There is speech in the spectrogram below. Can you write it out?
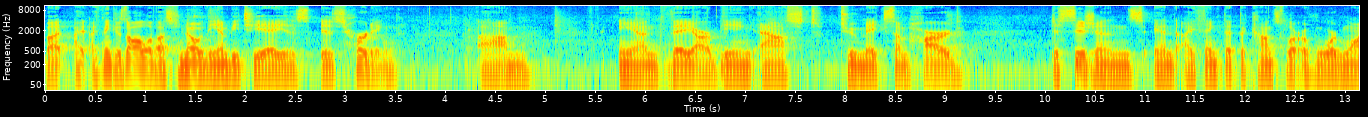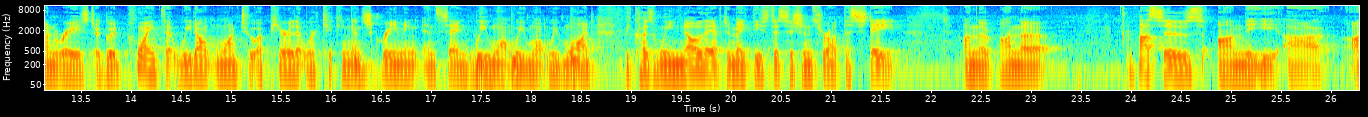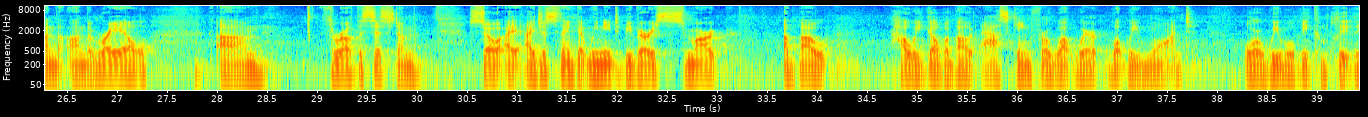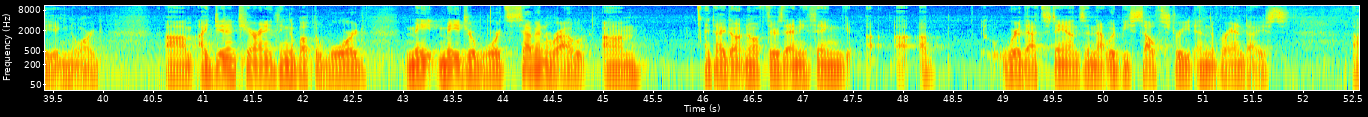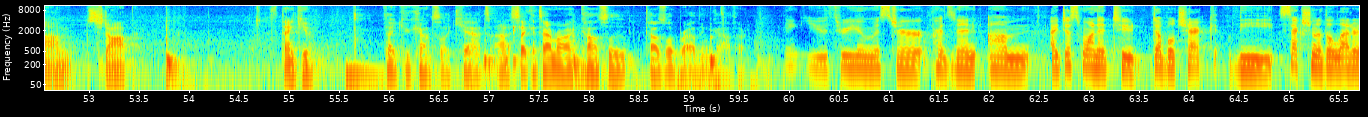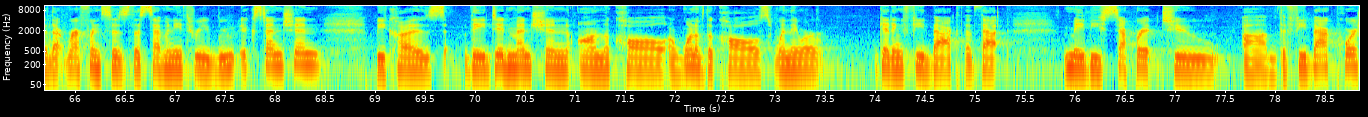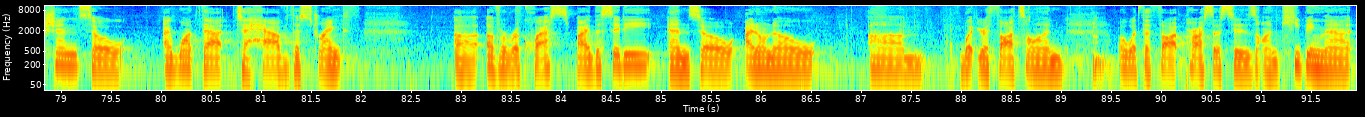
But I, I think as all of us know, the MBTA is, is hurting. Um, And they are being asked to make some hard decisions, and I think that the counselor of Ward One raised a good point, that we don't want to appear that we're kicking and screaming and saying, we want, we want, we want, because we know they have to make these decisions throughout the state on the, on the buses, on the, uh, on, the- on the rail, um, throughout the system. So I, I just think that we need to be very smart about how we go about asking for what we're, what we want, or we will be completely ignored. Um, I didn't hear anything about the ward, ma- major Ward 7 route, um, and I don't know if there's anything uh, uh, where that stands, and that would be South Street and the Brandeis um, stop. Thank you. Thank you, Councilor Katz. Uh, Second time around, Councilor Councilor Bradley MacArthur. Thank you. Through you, Mr. President, um, I just wanted to double-check the section of the letter that references the 73 route extension, because they did mention on the call, or one of the calls, when they were getting feedback, that that may be separate to um, the feedback portion. So I want that to have the strength uh, of a request by the city. And so I don't know um, what your thoughts on, or what the thought process is on keeping that,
